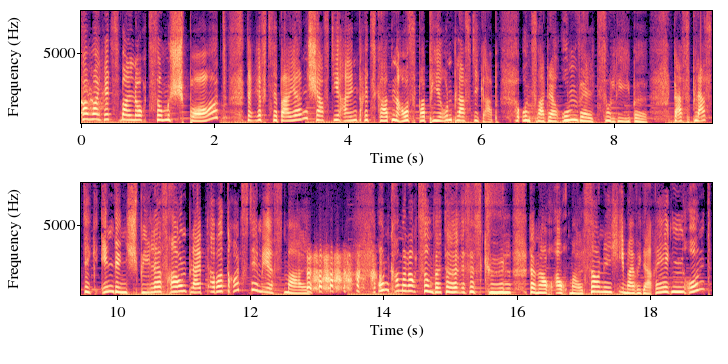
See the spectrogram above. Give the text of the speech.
kommen wir jetzt mal noch zum Sport. Der FC Bayern schafft die Eintrittskarten aus Papier und Plastik ab. Und zwar der Umwelt zuliebe. Das Plastik in den Spielerfrauen bleibt aber trotzdem erstmal. Und kommen wir noch zum Wetter. Es ist kühl, dann auch, auch mal sonnig, immer wieder Regen und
